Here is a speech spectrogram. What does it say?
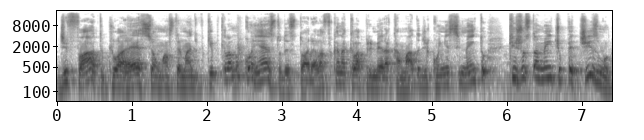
de fato, que o AS é um mastermind. Por quê? Porque ela não conhece toda a história. Ela fica naquela primeira camada de conhecimento que justamente o petismo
